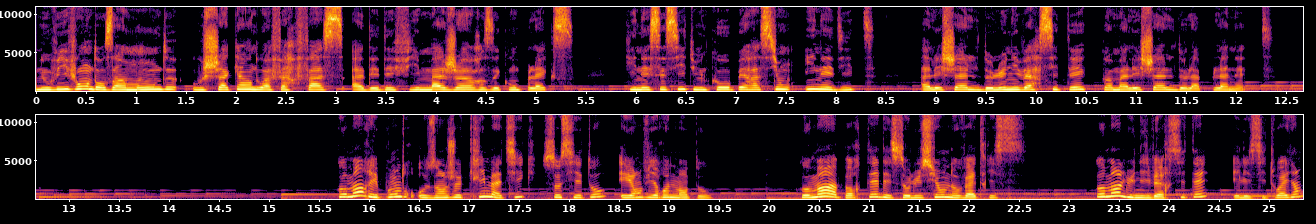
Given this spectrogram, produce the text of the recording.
Nous vivons dans un monde où chacun doit faire face à des défis majeurs et complexes qui nécessitent une coopération inédite à l'échelle de l'université comme à l'échelle de la planète. Comment répondre aux enjeux climatiques, sociétaux et environnementaux? Comment apporter des solutions novatrices? Comment l'université et les citoyens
